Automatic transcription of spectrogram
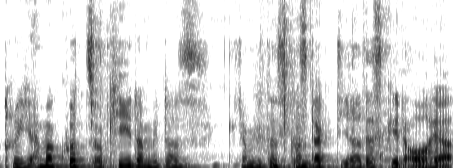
drücke ich einmal kurz OK, damit das, damit das kontaktiert. Das geht auch, ja.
